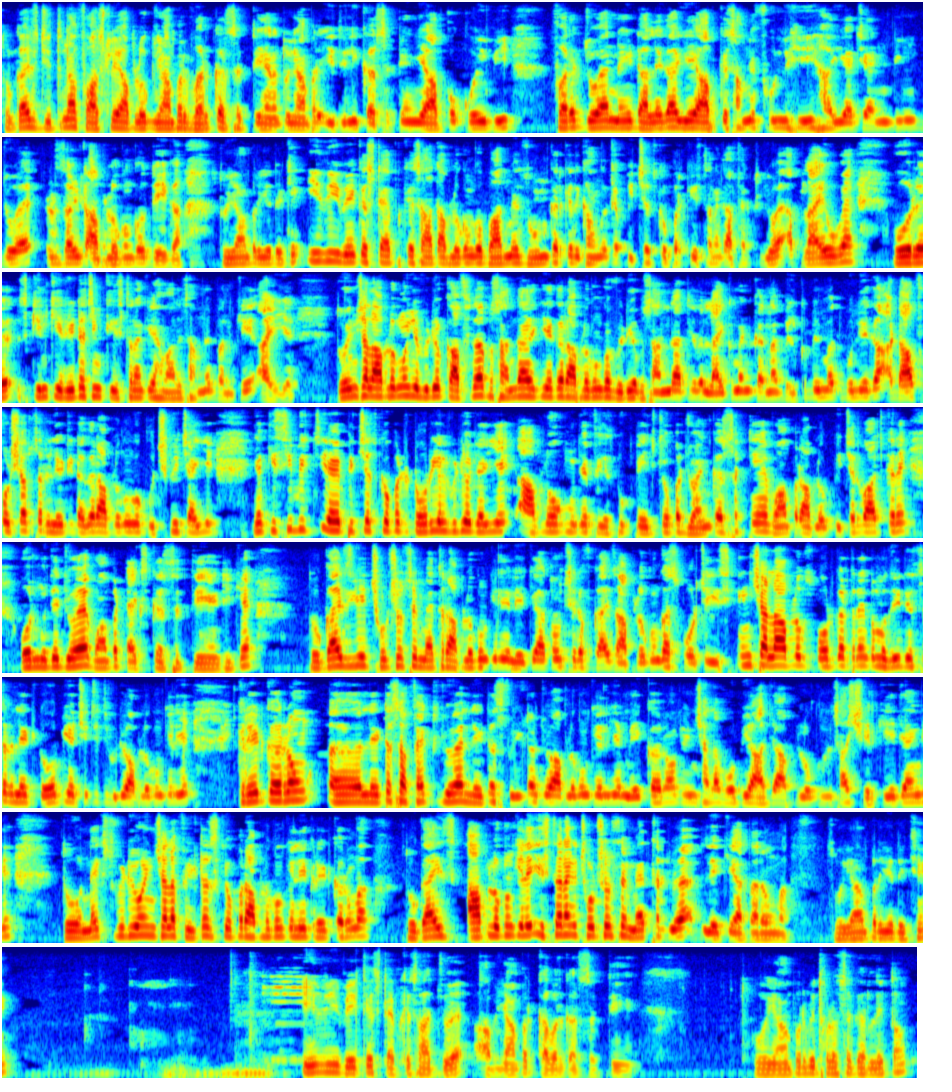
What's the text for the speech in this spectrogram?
तो गैस जितना फास्टली आप लोग यहाँ पर वर्क कर सकते हैं ना तो यहाँ पर इजीली कर सकते हैं। ये आपको कोई भी फ़र्क जो है नहीं डालेगा, ये आपके सामने फुल ही हाई एच एंडिंग जो है रिज़ल्ट आप लोगों को देगा। तो यहाँ पर ये देखें इजी वे के स्टेप के साथ आप लोगों को बाद में जूम करके दिखाऊँगा कि पिक्चर्स के ऊपर किस तरह का इफ़ेक्ट जो है अप्लाई हुआ है और स्किन की रिटचिंग किस तरह की हमारे सामने बन के आई है। तो इनशाला आप लोगों को ये वीडियो काफ़ी ज़्यादा पसंद आएगी। अगर आप लोगों को वीडियो पसंद आती है तो लाइक कमेंट करना बिल्कुल भी मत भूलिएगा। अडाप फोटोशॉप से रिलेटेड अगर आप लोगों को कुछ भी चाहिए या किसी भी पिक्चर्स के ऊपर ट्यूटोरियल वीडियो चाहिए, आप लोग मुझे फेसबुक पेज के ऊपर ज्वाइन कर सकते हैं। वहाँ पर आप लोग पिक्चर वॉच करें और मुझे जो है वहाँ पर टेक्स्ट कर सकते हैं, ठीक है? तो गाइज़ ये छोटे छोटे से मेथड आप लोगों के लिए लेके आता हूँ। सिर्फ़ गाइज़ आप लोगों का सपोर्ट चाहिए। इनशाला आप लोग सपोर्ट करते रहें तो मजीद इससे रिलेटेड और भी अच्छी अच्छी वीडियो आप लोगों के लिए क्रिएट कर रहा हूँ। लेटेस्ट अफेक्ट जो है लेटेस्ट फ़िल्टर जो आप लोगों के लिए मेक कर रहा हूँ तो इनशाला वो भी आज आप लोगों के साथ शेयर किए जाएँगे। तो नेक्स्ट वीडियो इनशाला फिल्टर्स के ऊपर आप लोगों के लिए क्रिएट करूँगा। तो गाइज़ आप लोगों के लिए इस तरह के छोटे छोटे से मेथड जो है, लेके आता रहूँगा। तो यहाँ पर ये देखें। इजी वे के स्टेप के साथ जो है आप यहाँ पर कवर कर सकते हैं। तो यहाँ पर भी थोड़ा सा कर लेता हूँ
